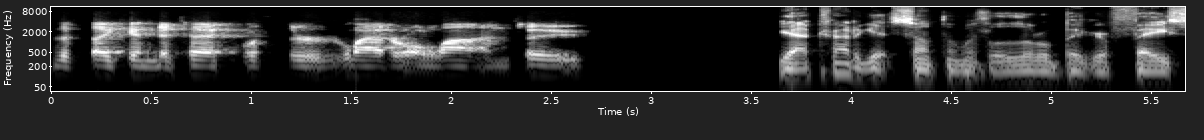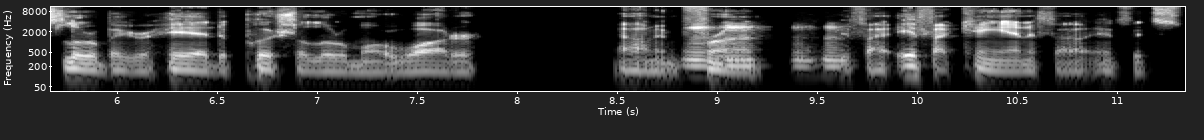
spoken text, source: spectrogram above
that they can detect with their lateral line too. Yeah, I try to get something with a little bigger face, a little bigger head to push a little more water out in mm-hmm, front mm-hmm. if I if I can if I if it's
